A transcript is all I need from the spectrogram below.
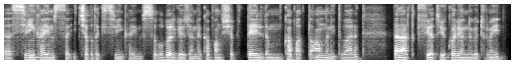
e, swing ayımızsa, iç yapıdaki swing ayımızsa bu bölge üzerinde kapanış yapıp daily'de mum kapattı andan itibaren ben artık fiyatı yukarı yönlü götürmeyi e,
